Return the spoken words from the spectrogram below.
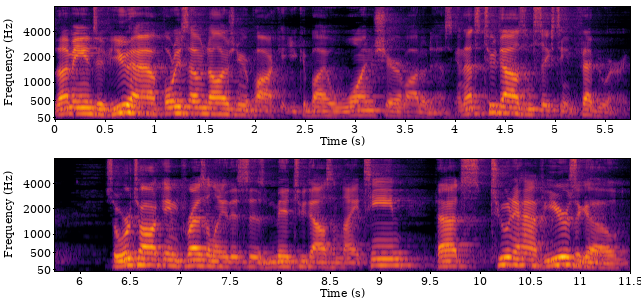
So that means if you have $47 in your pocket, you could buy one share of Autodesk. And that's 2016, February. So we're talking presently, this is mid 2019. That's two and a half years ago.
